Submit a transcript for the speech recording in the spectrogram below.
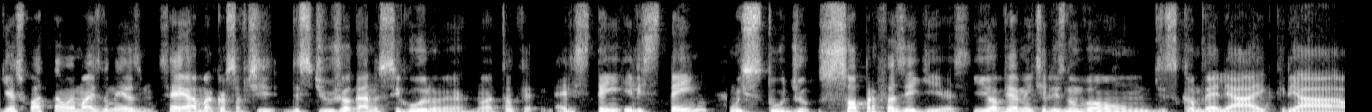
Gears 4 não, é mais do mesmo. Sei, a Microsoft decidiu jogar no seguro, né? Não é tão eles têm, eles têm um estúdio só para fazer Gears. E obviamente eles não vão descambelhar e criar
